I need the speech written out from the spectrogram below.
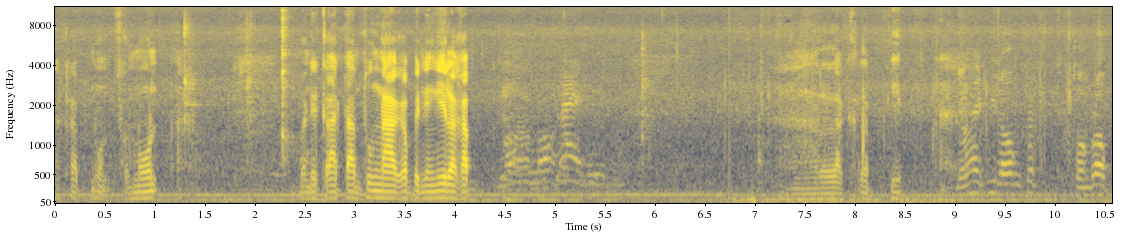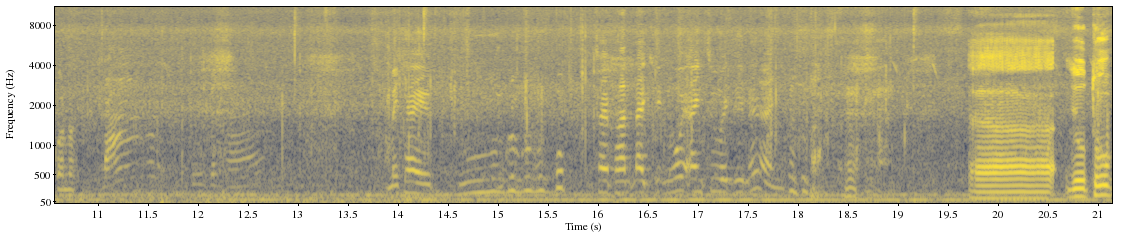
นะครับโน้นฝั่งโน้น บรรยากาศตามทุ่งนาก็เป็นอย่างนี้แหละครับร้องร้องไห้เลยเอาละครับปิดเดี๋ยวให้พี่ลองสักสองรอบก่อนนะได้ไม่ใช่ปุ๊บปุ๊บปุ๊บปุ๊บใส่พันไอ้จริงโอ้ยไอ้ช่วยดีนะไอ้ เอ่อ YouTube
